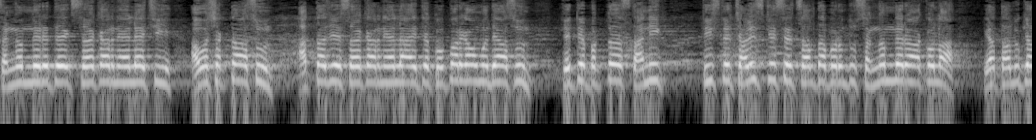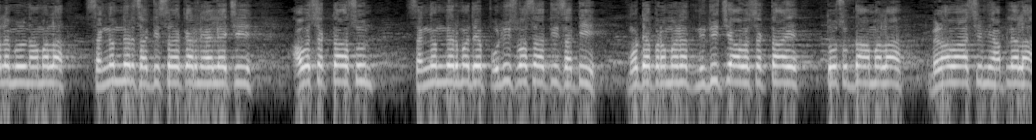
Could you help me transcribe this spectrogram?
संगमनेर येथे एक सहकार न्यायालयाची आवश्यकता असून आता जे सहकार न्यायालय आहे ते कोपरगावमध्ये असून तेथे फक्त स्थानिक तीस ते चाळीस केसेस चालतात परंतु संगमनेर अकोला या तालुक्याला मिळून आम्हाला संगमनेरसाठी सहकार न्यायालयाची आवश्यकता असून संगमनेरमध्ये पोलीस वसाहतीसाठी मोठ्या प्रमाणात निधीची आवश्यकता आहे तो सुद्धा आम्हाला मिळावा अशी मी आपल्याला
